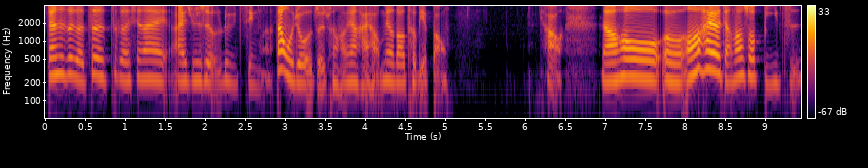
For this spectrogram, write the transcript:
但是这个这这个现在 I G 是有滤镜了，但我觉得我嘴唇好像还好，没有到特别薄。好，然后呃，然后还有讲到说鼻子。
